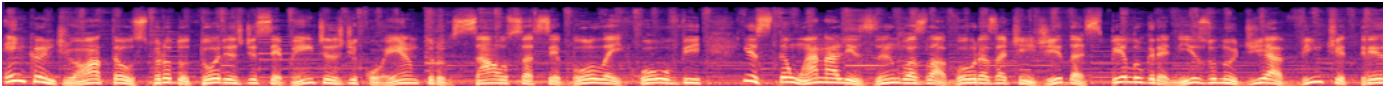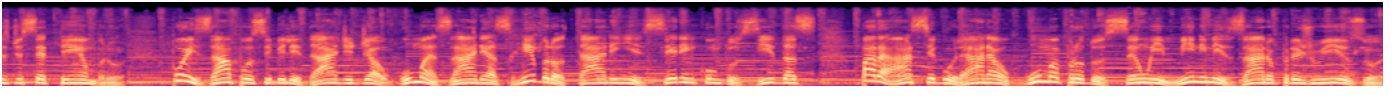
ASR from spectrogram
em Candiota, os produtores de sementes de coentro, salsa, cebola e couve estão analisando as lavouras atingidas pelo granizo no dia 23 de setembro pois há possibilidade de algumas áreas rebrotarem e serem conduzidas para assegurar alguma produção e minimizar o prejuízo.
